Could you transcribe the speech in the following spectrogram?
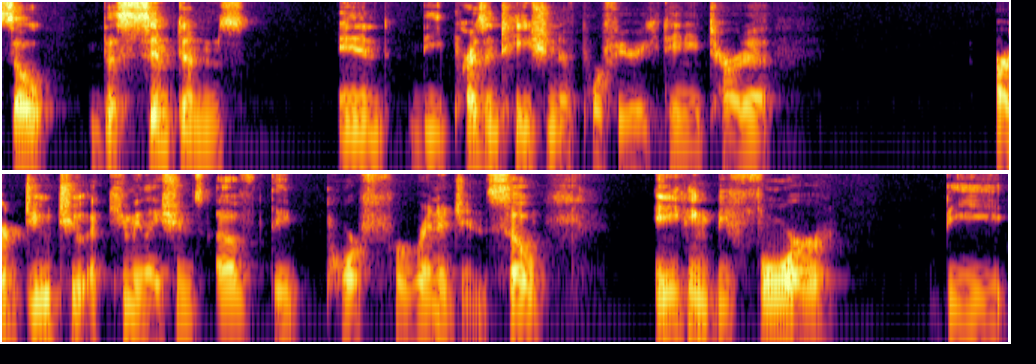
So the symptoms and the presentation of porphyria cutanea tarda are due to accumulations of the porphyrinogens. So anything before the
